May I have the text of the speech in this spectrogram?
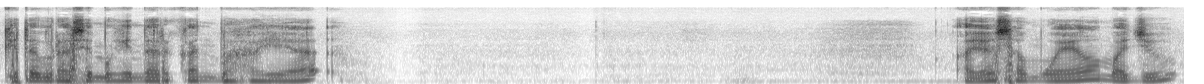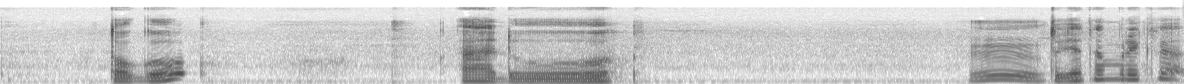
Kita berhasil menghindarkan bahaya. Ayo Samuel maju. Togo. Aduh. Hmm, ternyata mereka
